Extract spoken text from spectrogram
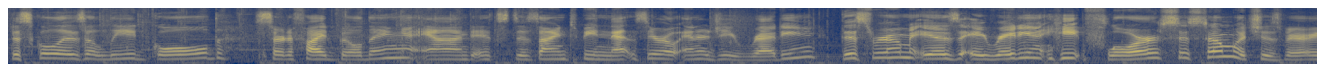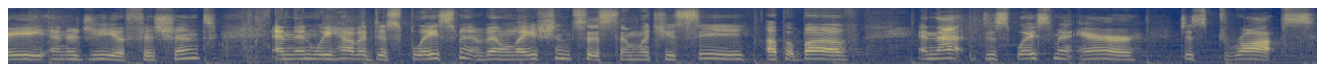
The school is a LEED Gold certified building and it's designed to be net zero energy ready. This room is a radiant heat floor system which is very energy efficient. And then we have a displacement ventilation system which you see up above and that displacement air just drops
